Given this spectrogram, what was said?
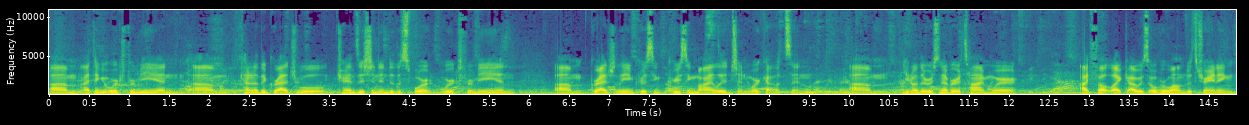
um, I think it worked for me, and um, kind of the gradual transition into the sport worked for me, and um, gradually increasing, increasing mileage and workouts, and um, you know there was never a time where I felt like I was overwhelmed with training.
